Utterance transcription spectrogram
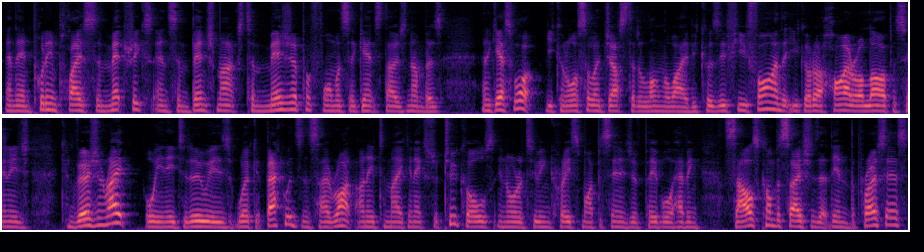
and then put in place some metrics and some benchmarks to measure performance against those numbers. And guess what? You can also adjust it along the way because if you find that you've got a higher or lower percentage conversion rate, all you need to do is work it backwards and say, right, I need to make an extra two calls in order to increase my percentage of people having sales conversations at the end of the process,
